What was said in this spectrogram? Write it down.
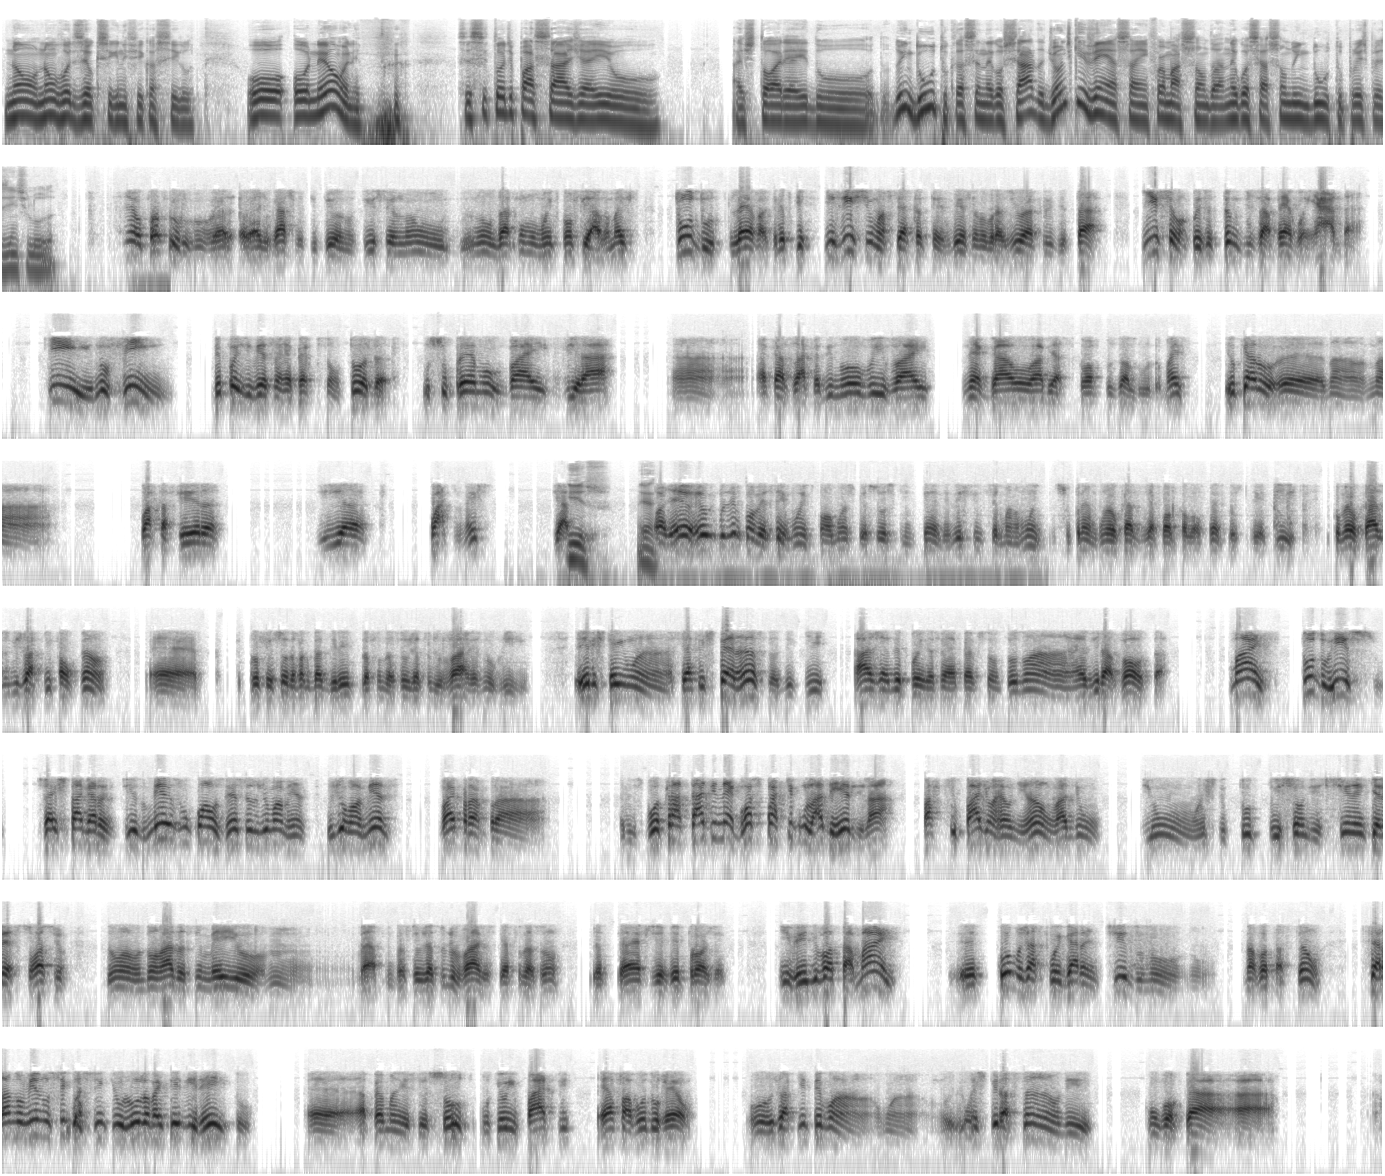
Não, não vou dizer o que significa a sigla. O, o Neumann, você citou de passagem aí o, a história aí do, do, indulto que está sendo negociado. De onde que vem essa informação da negociação do indulto para o ex-presidente Lula? É, o próprio Hélio que deu a notícia não, não dá como muito confiável, mas tudo leva a crer, porque existe uma certa tendência no Brasil a acreditar que isso é uma coisa tão desavergonhada que, no fim, depois de ver essa repercussão toda, o Supremo vai virar a, a casaca de novo e vai negar o habeas corpus a Lula. Mas eu quero, é, na, na quarta-feira, dia 4, não é isso? Isso. É. Olha, eu, eu, inclusive conversei muito com algumas pessoas que entendem nesse fim de semana muito Supremo, como é o caso de Zé Paulo Cavalcante, que eu estive aqui, como é o caso de Joaquim Falcão, é, professor da Faculdade de Direito da Fundação Getúlio Vargas, no Rio. Eles têm uma certa esperança de que haja, depois dessa repercussão toda, uma reviravolta. Mas tudo isso já está garantido, mesmo com a ausência do Gilmar Mendes. O Gilmar Mendes vai para Lisboa tratar de negócio particular dele lá, participar de uma reunião lá de um, de um instituição de ensino em que ele é sócio, de um, de um lado assim meio. Hum, da Fundação Getúlio Vargas, que é a Fundação da FGV Project, em vez de votar. Mas, é, como já foi garantido no, no, na votação, será no mínimo 5 a 5 que o Lula vai ter direito é, a permanecer solto, porque o empate é a favor do réu. O Joaquim teve uma, uma, uma inspiração de convocar a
